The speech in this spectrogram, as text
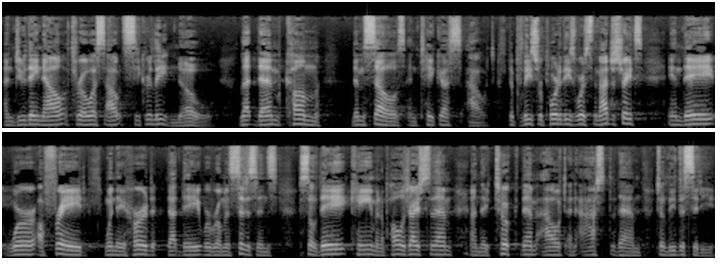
And do they now throw us out secretly? No. Let them come themselves and take us out. The police reported these words to the magistrates, and they were afraid when they heard that they were Roman citizens. So they came and apologized to them, and they took them out and asked them to leave the city.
